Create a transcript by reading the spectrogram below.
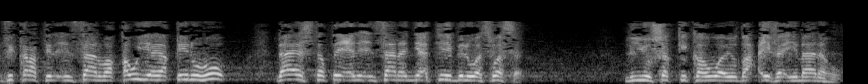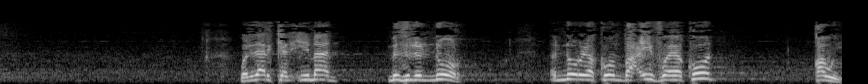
فكرة الإنسان وقوي يقينه لا يستطيع الإنسان أن يأتيه بالوسوسة ليشككه ويضعف إيمانه. ولذلك الإيمان مثل النور. النور يكون ضعيف ويكون قوي.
